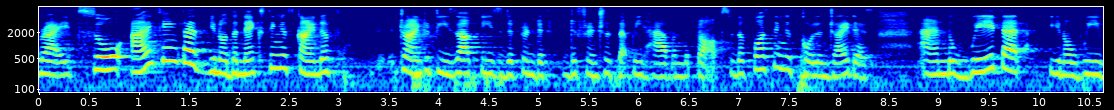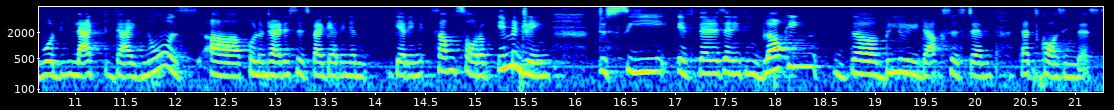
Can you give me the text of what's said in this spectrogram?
Right. So I think that, you know, the next thing is kind of trying to tease out these different dif- differentials that we have on the top. So the first thing is cholangitis, and the way that you know we would like to diagnose uh, cholangitis is by getting an getting some sort of imaging to see if there is anything blocking the biliary duct system that's causing this.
